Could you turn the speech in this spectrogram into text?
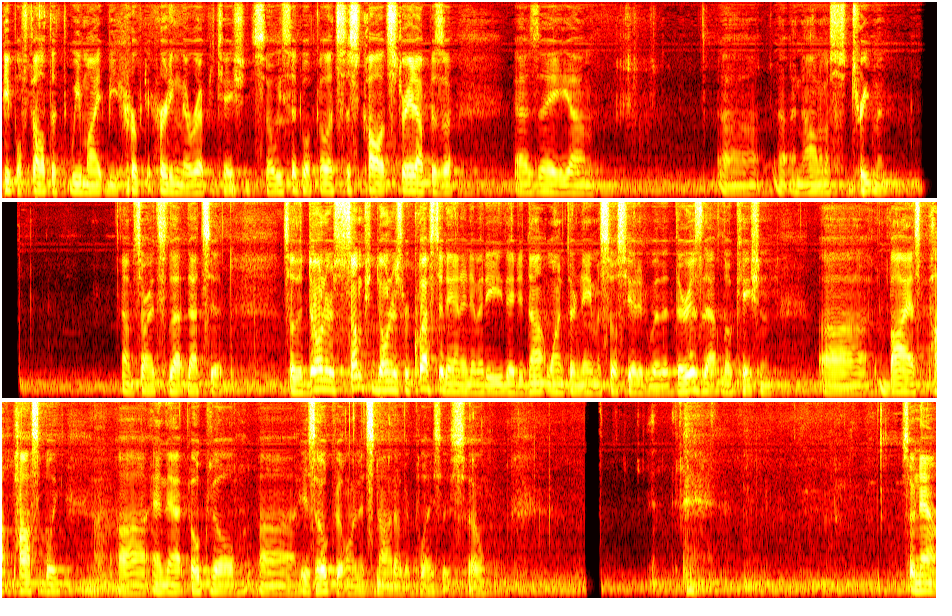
people felt that we might be hurt, hurting their reputation. So we said, well, let's just call it straight up as a, as a um, uh, anonymous treatment. I'm sorry, so that, that's it. So the donors, some donors requested anonymity. They did not want their name associated with it. There is that location uh, bias po possibly, uh, and that Oakville uh, is Oakville and it's not other places. So, so now,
